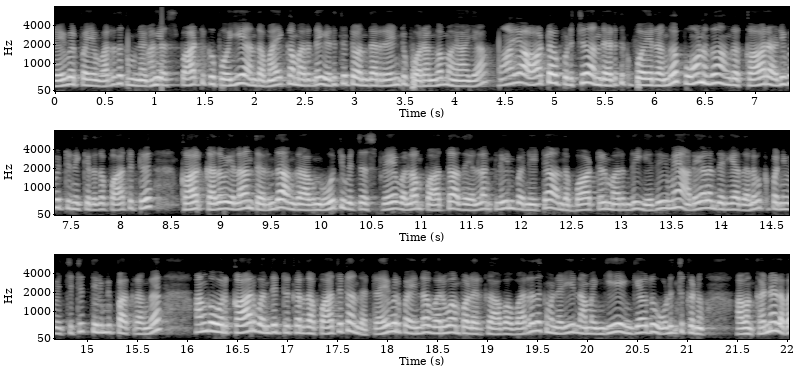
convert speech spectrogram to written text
டிரைவர் பையன் வர்றதுக்கு முன்னாடி அந்த ஸ்பாட்டுக்கு போய் அந்த மயக்க மருந்தை எடுத்துட்டு வந்துடுறேன்ட்டு போறாங்க மாயா. மாயா ஆட்டோ பிடிச்சு அந்த இடத்துக்கு போயிடுறாங்க. போனதும் அங்க கார் அடிபட்டு நிக்கிறத பார்த்துட்டு கார் கதவையெல்லாம் திறந்து அங்க அவங்க ஊற்றி வச்ச ஸ்ப்ரேவெல்லாம் பார்த்து அதையெல்லாம் க்ளீன் பண்ணிட்டு அந்த பாட்டில் மருந்து எதுவுமே அடையாளம் தெரியாத அளவுக்கு பண்ணி வச்சுட்டு திரும்பி பார்க்குறாங்க. அங்க ஒரு கார் வந்துட்டு இருக்கிறத பார்த்துட்டு அந்த டிரைவர் பையன் தான் வருவான் போல இருக்கு. அவள் வர்றதுக்கு முன்னாடி நம்ம இங்கேயே எங்கேயாவது ஒளிஞ்சுக்கணும். அவன் கண்ணில்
